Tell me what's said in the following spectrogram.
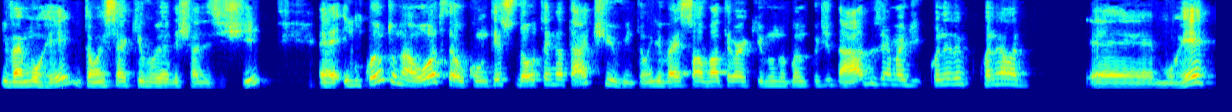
e vai morrer, então esse arquivo vai deixar de existir. É, enquanto na outra, o contexto da outra ainda está ativo, então ele vai salvar teu arquivo no banco de dados, e quando, ele, quando ela é, morrer,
